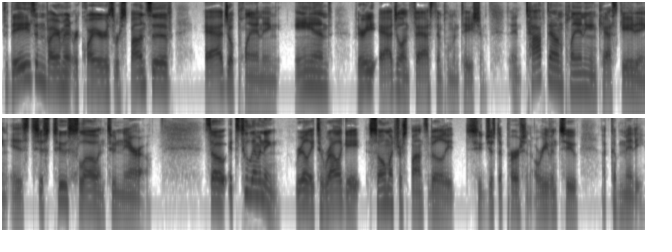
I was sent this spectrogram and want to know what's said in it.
today's environment requires responsive, agile planning and very agile and fast implementation. And top down planning and cascading is just too slow and too narrow. So it's too limiting, really, to relegate so much responsibility to just a person or even to a committee.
